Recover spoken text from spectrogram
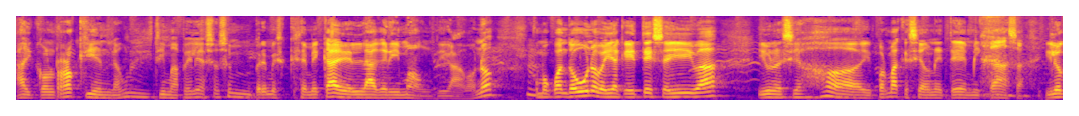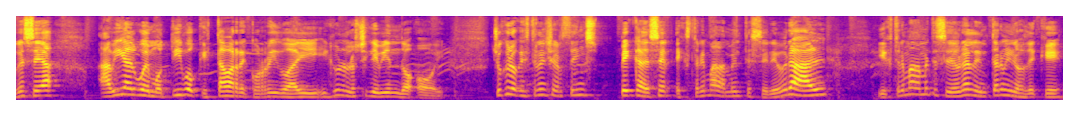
ay, con Rocky en la última pelea, yo siempre me, se me cae el lagrimón, digamos, ¿no? Como cuando uno veía que ET se iba y uno decía, ay, por más que sea un ET en mi casa, y lo que sea, había algo emotivo que estaba recorrido ahí y que uno lo sigue viendo hoy. Yo creo que Stranger Things peca de ser extremadamente cerebral y extremadamente cerebral en términos de que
